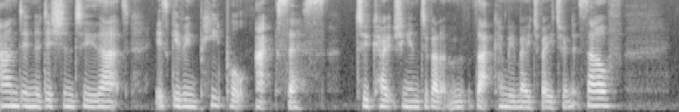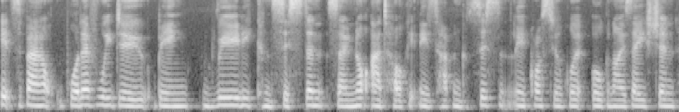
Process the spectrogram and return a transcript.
And in addition to that, it's giving people access to coaching and development that can be motivator in itself. It's about whatever we do being really consistent, so not ad hoc, it needs to happen consistently across the organisation.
